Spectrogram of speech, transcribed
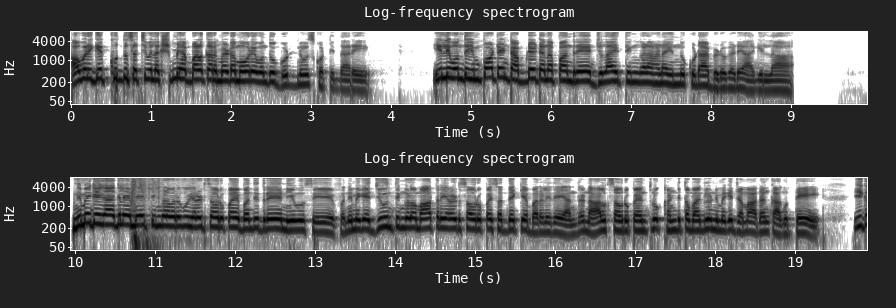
ಅವರಿಗೆ ಖುದ್ದು ಸಚಿವ ಲಕ್ಷ್ಮೀ ಹೆಬ್ಬಾಳ್ಕರ್ ಮೇಡಮ್ ಅವರೇ ಒಂದು ಗುಡ್ ನ್ಯೂಸ್ ಕೊಟ್ಟಿದ್ದಾರೆ. ಇಲ್ಲಿ ಒಂದು ಇಂಪಾರ್ಟೆಂಟ್ ಅಪ್ಡೇಟ್ ಏನಪ್ಪ ಅಂದರೆ ಜುಲೈ ತಿಂಗಳ ಹಣ ಇನ್ನೂ ಕೂಡ ಬಿಡುಗಡೆ ಆಗಿಲ್ಲ. ನಿಮಗೆ ಈಗಾಗಲೇ ಮೇ ತಿಂಗಳವರೆಗೂ ಎರಡು ಸಾವಿರ ರೂಪಾಯಿ ಬಂದಿದ್ರೆ ನೀವು ಸೇಫ್. ನಿಮಗೆ ಜೂನ್ ತಿಂಗಳು ಮಾತ್ರ ಎರಡು ಸಾವಿರ ರೂಪಾಯಿ ಸದ್ಯಕ್ಕೆ ಬರಲಿದೆ. ಅಂದರೆ ನಾಲ್ಕು ಸಾವಿರ ರೂಪಾಯಿ ಅಂತೂ ಖಂಡಿತವಾಗ್ಲೂ ನಿಮಗೆ ಜಮಾ ಆದಂಗೆ ಆಗುತ್ತೆ ಈಗ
